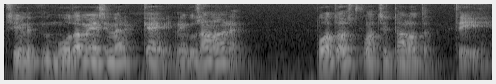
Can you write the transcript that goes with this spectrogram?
Siinä nyt muutamia esimerkkejä, niin kuin sanoin, että puolitoista vuotta sitten aloitettiin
